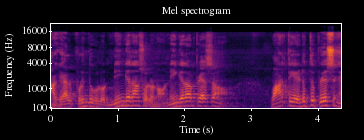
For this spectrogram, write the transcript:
ஆகையால் புரிந்து கொள்ளும் நீங்கள் தான் சொல்லணும். நீங்கள் தான் பேசணும். வார்த்தையை எடுத்து பேசுங்க.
